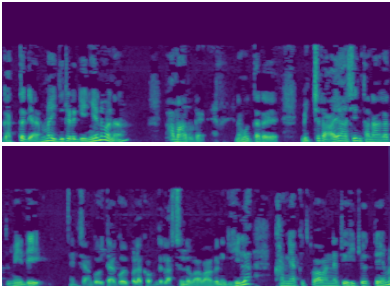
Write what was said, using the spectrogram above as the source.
ගත්ත ගැම්ම ඉදිරියට ගෙනියනවා නම් අමාරු නෑ. නමුත් අර මෙච්චර ආයාසයෙන් තනාගත්ත මේ දේ එනිසා ගොවිතා ගොවිපලක හොඳ ලස්සන වවාගෙන ගිහිලා කන්‍යක් විතර වවන්න නැතුව හිටියොත් එහෙම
